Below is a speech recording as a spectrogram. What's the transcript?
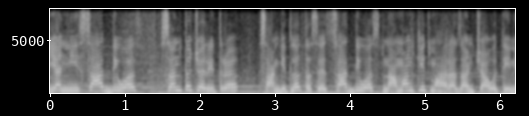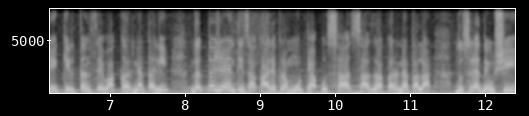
यांनी सात दिवस संत चरित्र सांगितलं. तसेच सात दिवस नामांकित महाराजांच्या वतीने कीर्तन सेवा करण्यात आली. दत्त जयंतीचा कार्यक्रम मोठ्या उत्साहात साजरा करण्यात आला. दुसऱ्या दिवशी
